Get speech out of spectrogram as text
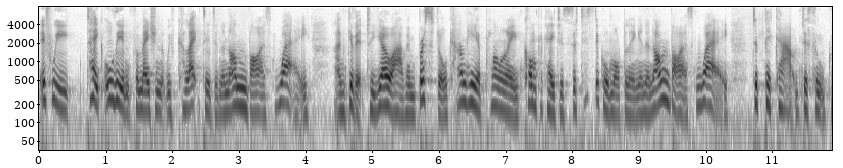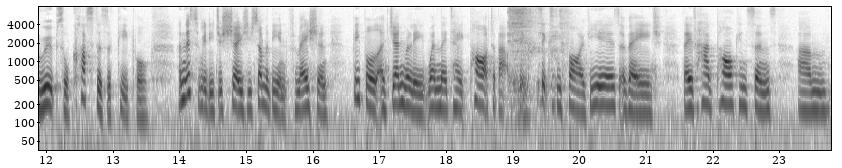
If we take all the information that we've collected in an unbiased way and give it to Yoav in Bristol, can he apply complicated statistical modelling in an unbiased way to pick out different groups or clusters of people? And this really just shows you some of the information. People are generally, when they take part, about six, 65 years of age. They've had Parkinson's um,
